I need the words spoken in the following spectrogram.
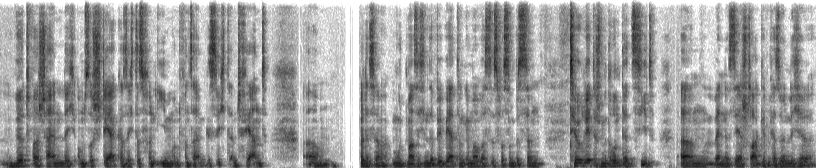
wird wahrscheinlich, umso stärker sich das von ihm und von seinem Gesicht entfernt. Ähm, weil das ja mutmaßlich in der Bewertung immer was ist, was so ein bisschen theoretisch mit runterzieht, ähm, wenn eine sehr starke persönliche,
